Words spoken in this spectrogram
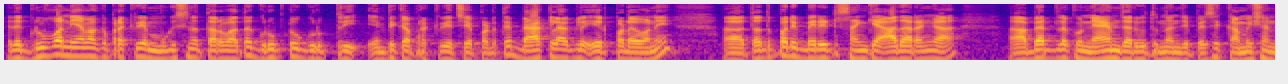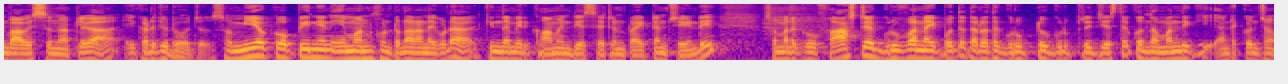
అయితే గ్రూప్ వన్ నియామక ప్రక్రియ ముగిసిన తర్వాత గ్రూప్ టూ గ్రూప్ త్రీ ఎంపిక ప్రక్రియ చేపడితే బ్యాక్లాగ్లు ఏర్పడవని తదుపరి మెరిట్ సంఖ్య ఆధారంగా అభ్యర్థులకు న్యాయం జరుగుతుందని చెప్పేసి కమిషన్ భావిస్తున్నట్లుగా ఇక్కడ చూడవచ్చు. సో మీ యొక్క ఒపీనియన్ ఏమనుకుంటున్నారని కూడా కింద మీరు కామెంట్ చేసేటువంటి ప్రయత్నం చేయండి. సో మనకు ఫాస్ట్గా గ్రూప్ వన్ అయిపోతే తర్వాత గ్రూప్ టూ గ్రూప్ త్రీ చేస్తే కొంతమందికి అంటే కొంచెం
